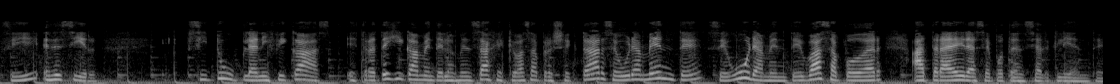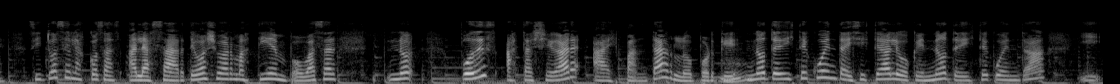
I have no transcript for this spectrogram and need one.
¿sí? Es decir, si tú planificás estratégicamente los mensajes que vas a proyectar, seguramente, seguramente vas a poder atraer a ese potencial cliente. Si tú haces las cosas al azar, te va a llevar más tiempo, vas a no podés hasta llegar a espantarlo porque no te diste cuenta, hiciste algo que no te diste cuenta y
